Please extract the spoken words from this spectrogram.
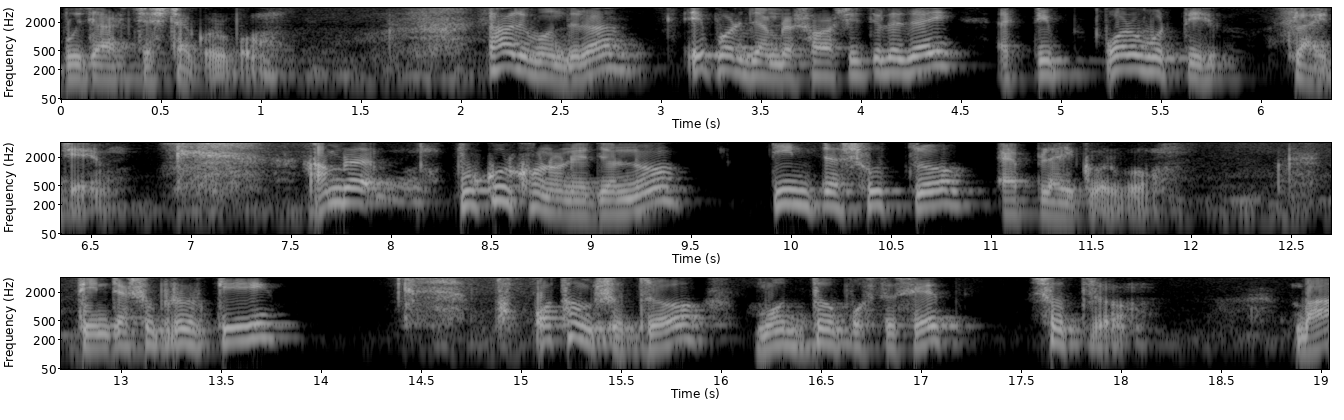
বোঝার চেষ্টা করব। তাহলে বন্ধুরা এই পর্যায়ে আমরা সরাসরি চলে যাই একটি পরবর্তী স্লাইডে। আমরা পুকুর খননের জন্য তিনটা সূত্র অ্যাপ্লাই করব। তিনটা সূত্র কি? প্রথম সূত্র মধ্য প্রস্তুষেদ সূত্র। বা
